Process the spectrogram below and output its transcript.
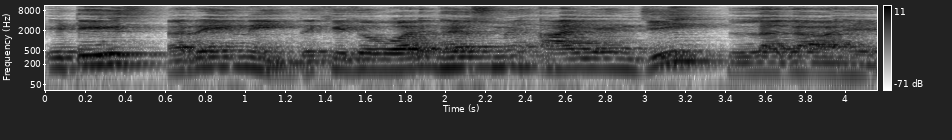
इट इज़ रेनिंग देखिए, जो वर्ग है उसमें आई एन जी लगा है।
